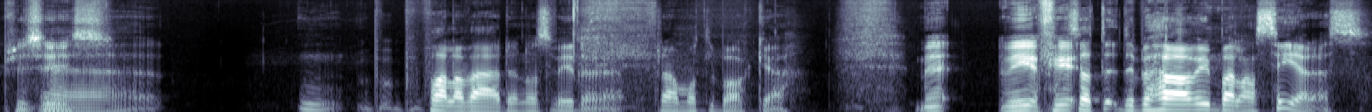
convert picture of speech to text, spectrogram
precis. eh, på- alla värden och så vidare, fram och tillbaka. Men, för, Så det behöver ju balanseras.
